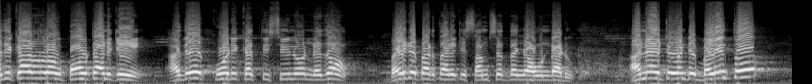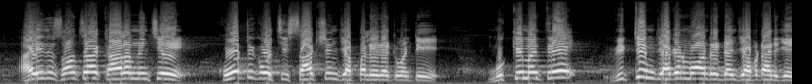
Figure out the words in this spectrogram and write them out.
అధికారంలో పోవటానికి అదే కోడికత్తి సీను నిజం బయటపెడటానికి సంసిద్ధంగా ఉన్నాడు అనేటువంటి భయంతో ఐదు సంవత్సరాల కాలం నుంచి కోర్టుకు వచ్చి సాక్ష్యం చెప్పలేనటువంటి ముఖ్యమంత్రి విక్టిమ్ జగన్మోహన్ రెడ్డి అని చెప్పడానికి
